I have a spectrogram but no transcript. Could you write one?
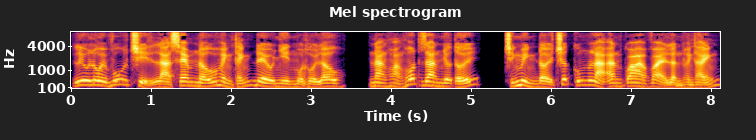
Lưu lôi vũ chỉ là xem nấu hoành thánh đều nhìn một hồi lâu, nàng hoàng hốt gian nhớ tới, chính mình đời trước cũng là ăn qua vài lần hoành thánh.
